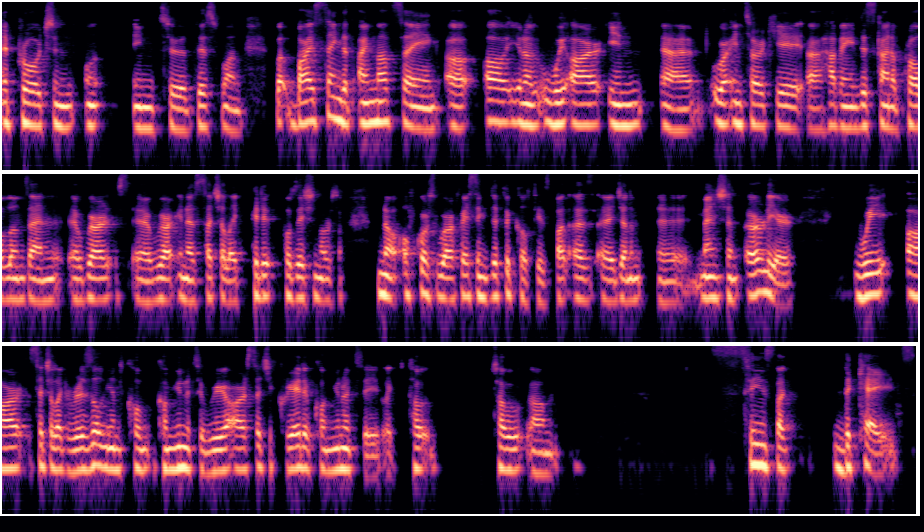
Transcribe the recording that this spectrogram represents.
approach in, into this one. But by saying that i'm not saying uh, oh you know we are in uh, we're in turkey uh, having this kind of problems and uh, we're uh, we are in a such a like pity position or so. No of course we are facing difficulties. But as uh, Jenna mentioned earlier we are such a like resilient com- community. We are such a creative community. Like to, so um, since like decades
